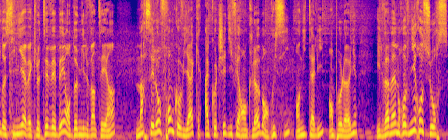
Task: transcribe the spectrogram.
de signer avec le TVB en 2021, Marcelo Frankoviak a coaché différents clubs en Russie, en Italie, en Pologne. Il va même revenir aux sources,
